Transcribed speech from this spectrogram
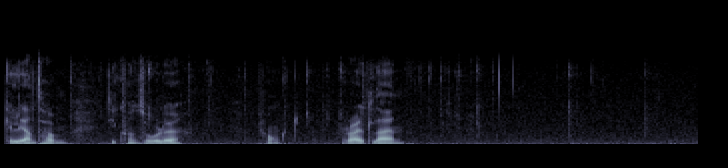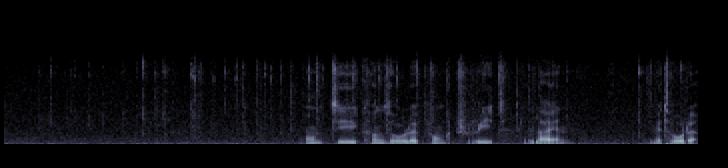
gelernt haben, die Konsole .WriteLine und die Konsole .readLine Methode.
